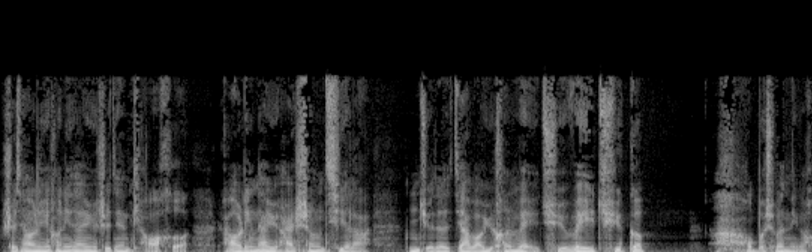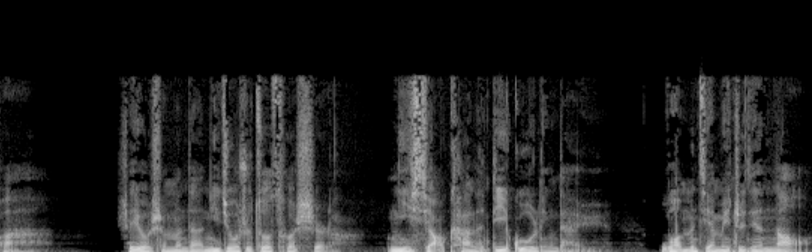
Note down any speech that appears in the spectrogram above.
史湘云和林黛玉之间调和，然后林黛玉还生气了，你觉得贾宝玉很委屈，委屈个。啊，我不说那个话，这有什么的？你就是做错事了，你小看了、低估林黛玉。我们姐妹之间闹，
